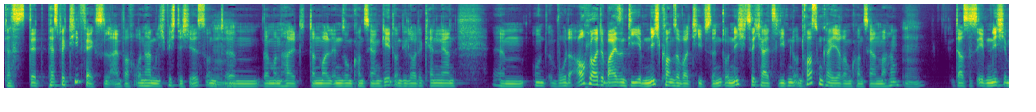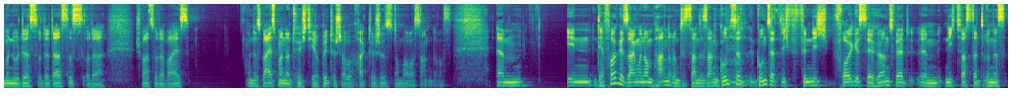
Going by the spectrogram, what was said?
dass der Perspektivwechsel einfach unheimlich wichtig ist. Und ähm, wenn man halt dann mal in so einen Konzern geht und die Leute kennenlernt ähm, und wo da auch Leute bei sind, die eben nicht konservativ sind und nicht sicherheitsliebend und trotzdem Karriere im Konzern machen, dass es eben nicht immer nur das oder das ist oder schwarz oder weiß. Und das weiß man natürlich theoretisch, aber praktisch ist es nochmal was anderes. Ähm, in der Folge sagen wir noch ein paar andere interessante Sachen. Grundsä Grundsätzlich finde ich, Folge ist sehr hörenswert. Ähm, nichts, was da drin ist,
